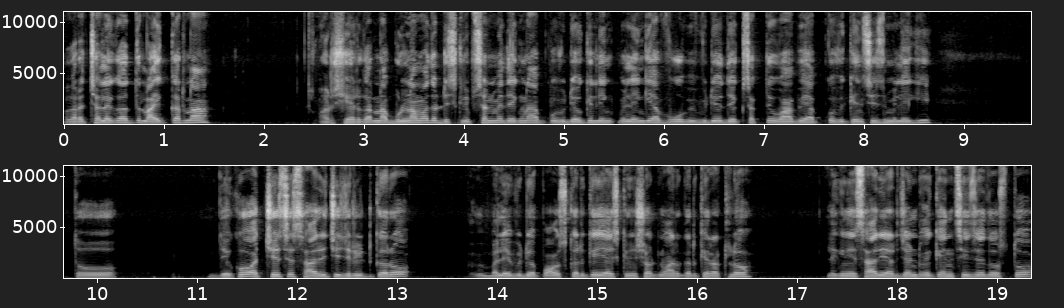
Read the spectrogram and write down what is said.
अगर अच्छा लगेगा तो लाइक करना और शेयर करना भूलना मत तो डिस्क्रिप्शन में देखना आपको वीडियो की लिंक मिलेंगी, आप वो भी वीडियो देख सकते हो, वहाँ भी आपको वैकेंसीज मिलेगी। तो देखो अच्छे से सारी चीज़ रीड करो, भले वीडियो पॉज करके या स्क्रीनशॉट मार करके रख लो। लेकिन ये सारी अर्जेंट वैकेंसीज है दोस्तों।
